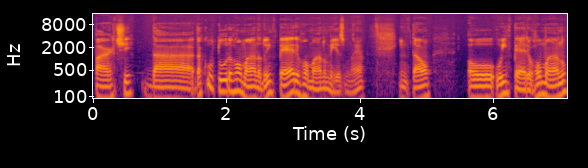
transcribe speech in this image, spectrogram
parte da, da cultura romana, do Império Romano mesmo. Né? Então, o, o Império Romano,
